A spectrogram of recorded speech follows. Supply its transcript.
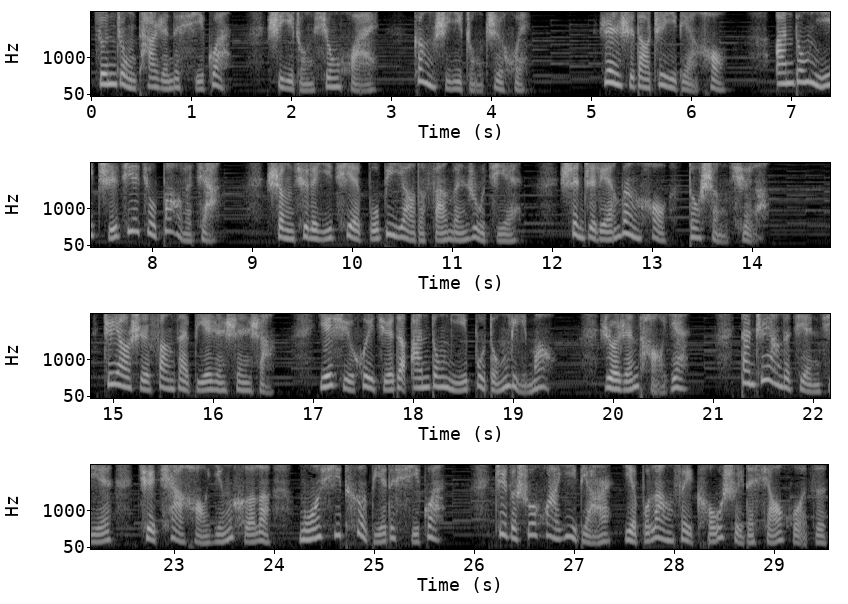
尊重他人的习惯是一种胸怀，更是一种智慧。认识到这一点后，安东尼直接就报了价，省去了一切不必要的繁文缛节，甚至连问候都省去了。这要是放在别人身上，也许会觉得安东尼不懂礼貌，惹人讨厌。但这样的简洁却恰好迎合了摩西特别的习惯。这个说话一点儿也不浪费口水的小伙子，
